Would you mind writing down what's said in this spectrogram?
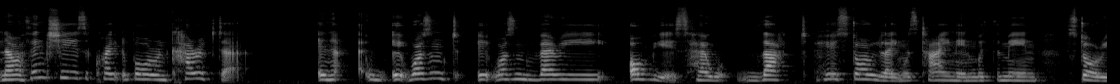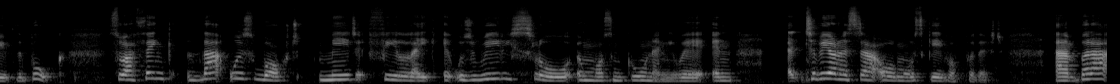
Now I think she is a quite a boring character and it wasn't it wasn't very obvious how that her storyline was tying in with the main story of the book. So I think that was what made it feel like it was really slow and wasn't going anywhere. And uh, to be honest, I almost gave up with it. Um, but I,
